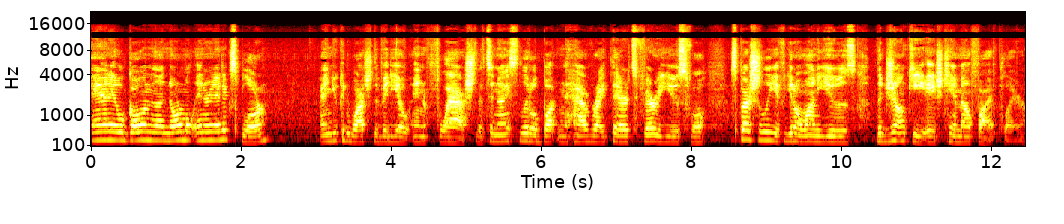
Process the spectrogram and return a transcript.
and it will go in the normal Internet Explorer and you could watch the video in Flash. That's a nice little button to have right there. It's very useful, especially if you don't want to use the junky HTML5 player.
